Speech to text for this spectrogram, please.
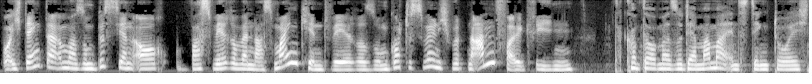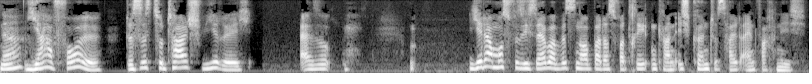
boah, ich denke da immer so ein bisschen auch, was wäre, wenn das mein Kind wäre? So um Gottes Willen, ich würde einen Anfall kriegen. Da kommt auch immer so der Mama-Instinkt durch, ne? Ja, voll. Das ist total schwierig. Also jeder muss für sich selber wissen, ob er das vertreten kann. Ich könnte es halt einfach nicht.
